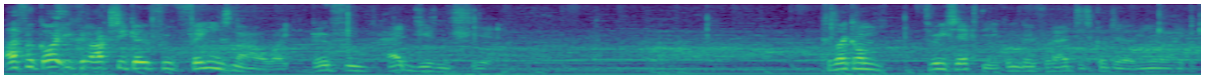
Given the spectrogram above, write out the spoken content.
I forgot you could actually go through things now, like go through hedges and shit. Cause like on 360 you couldn't go through hedges, could you? And you're like,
